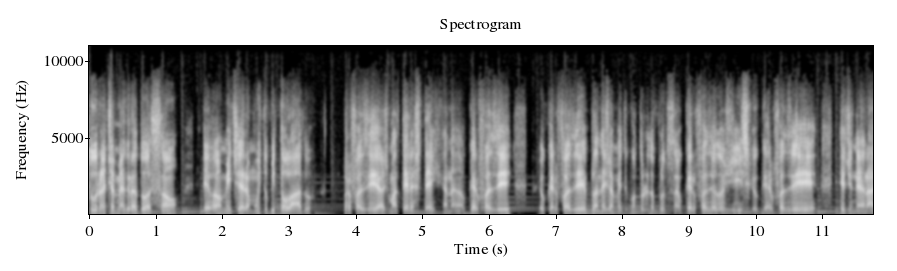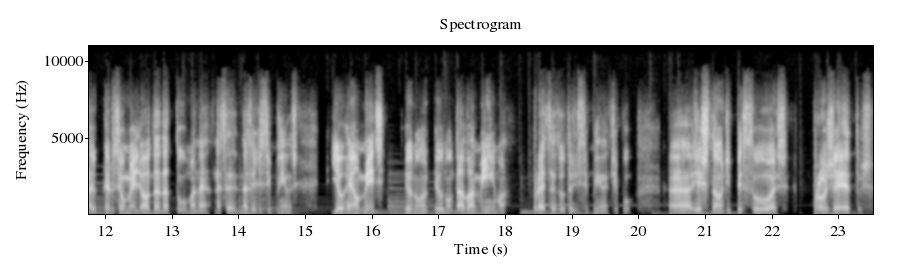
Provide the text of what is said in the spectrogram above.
durante a minha graduação, eu realmente era muito bitolado para fazer as matérias técnicas, né? Eu quero fazer eu quero fazer planejamento e controle da produção, eu quero fazer logística, eu quero fazer regenerar, eu quero ser o melhor da, da turma, né? Nessa, nessas disciplinas. E eu realmente eu não, eu não dava a mínima para essas outras disciplinas, tipo uh, gestão de pessoas, projetos,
